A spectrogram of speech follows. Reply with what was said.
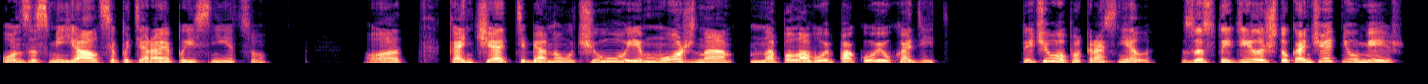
Он засмеялся, потирая поясницу. «Вот кончать тебя научу, и можно на половой покой уходить. Ты чего покраснела? Застыдилась, что кончать не умеешь?»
